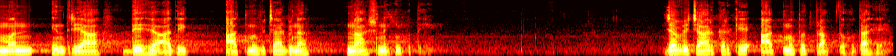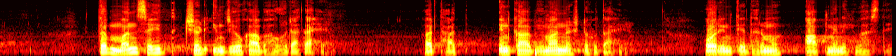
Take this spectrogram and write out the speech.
मन, इंद्रिया, देह आदि आत्मविचार बिना नाश नहीं होती। जब विचार करके आत्मपद प्राप्त होता है तब मन सहित क्षण इंद्रियों का अभाव हो जाता है। अर्थात इनका अभिमान नष्ट होता है और इनके धर्म आप में नहीं वासते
